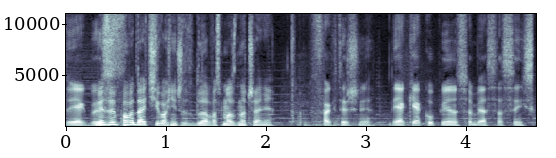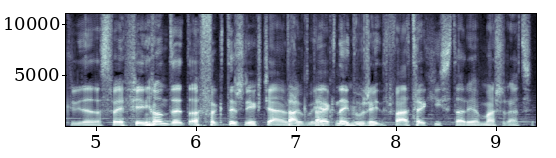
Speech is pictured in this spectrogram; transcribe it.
No, jakby Więc wypowiadajcie właśnie, czy to dla was ma znaczenie. Faktycznie. Jak ja kupiłem sobie Assassin's Creed za swoje pieniądze, to faktycznie chciałem, Tak, żeby tak. jak najdłużej trwała ta historia. Masz rację.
